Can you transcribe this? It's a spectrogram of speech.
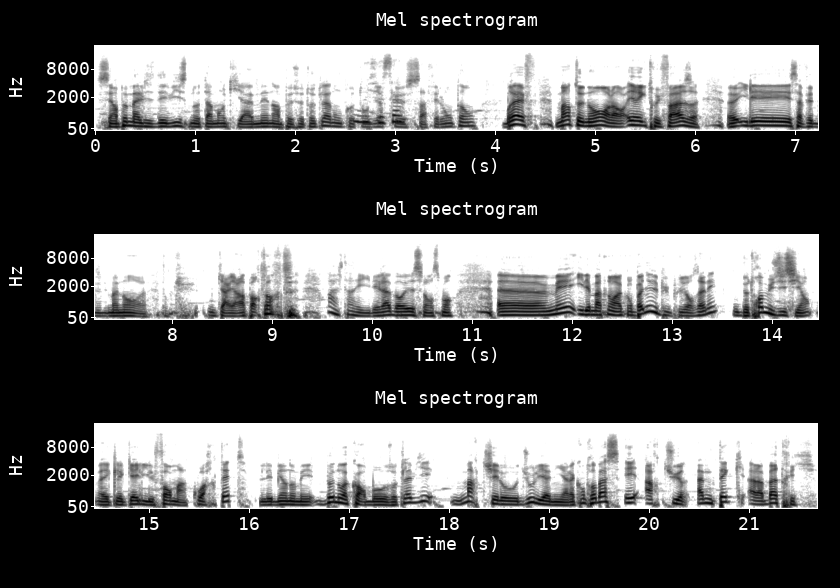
C'est un peu Miles Davis notamment qui amène un peu ce truc-là, donc autant Oui, dire ça. que ça fait longtemps. Bref, maintenant, alors Eric Truffaz, euh, il est, ça fait maintenant euh, donc une carrière importante. Ah putain, il est laborieux ce lancement. Euh, mais il est maintenant accompagné depuis plusieurs années de trois musiciens avec lesquels il forme un quartet, les bien nommés Benoît Corboz au clavier, Marcello Giuliani à la contrebasse et Arthur Antek à la batterie.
